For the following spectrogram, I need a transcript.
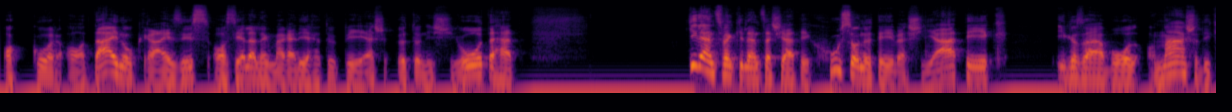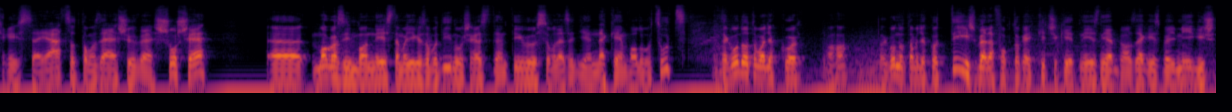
akkor a Dino Crisis az jelenleg már elérhető PS5-ön is jó, tehát 99-es játék, 25 éves játék, igazából a második résszel játszottam, az elsővel sose, Magazinban néztem, hogy igazából Dinos Resident Evil, szóval ez egy ilyen nekem való cucc, de gondoltam, hogy akkor, aha, de gondoltam, hogy akkor ti is bele fogtok egy kicsikét nézni ebbe az egészbe, hogy mégis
